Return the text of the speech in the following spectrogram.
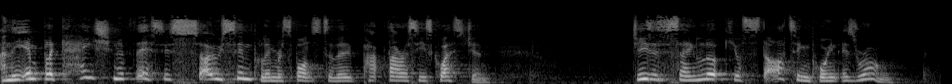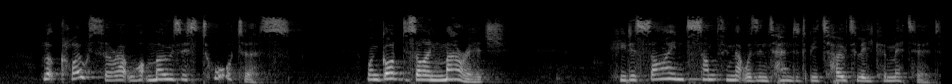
And the implication of this is so simple in response to the Pharisees' question. Jesus is saying, look, your starting point is wrong. Look closer at what Moses taught us. When God designed marriage, he designed something that was intended to be totally committed,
